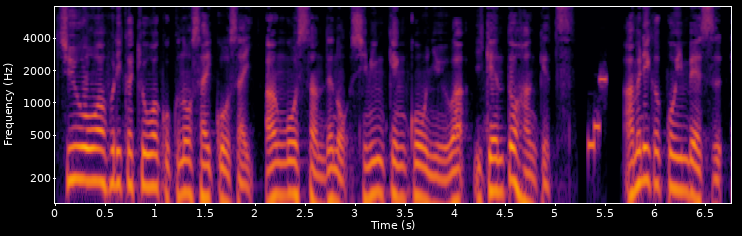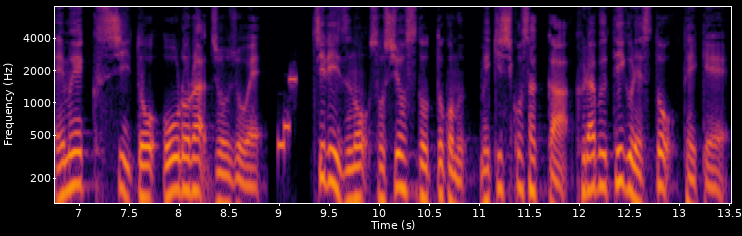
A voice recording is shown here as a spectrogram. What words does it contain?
中央アフリカ共和国の最高裁暗号資産での市民権購入は違憲と判決。アメリカコインベース MXC とオーロラ上場へ。チリーズのソシオス .com メキシコサッカークラブティグレスと提携。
